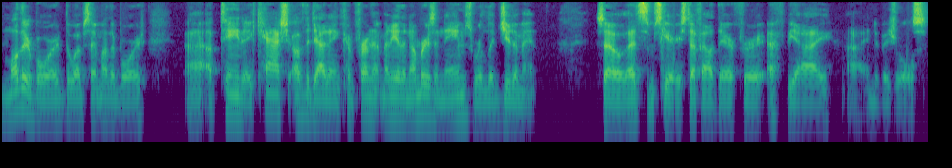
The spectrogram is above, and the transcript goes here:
Motherboard, the website Motherboard, uh, obtained a cache of the data and confirmed that many of the numbers and names were legitimate. So that's some scary stuff out there for FBI uh, individuals.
